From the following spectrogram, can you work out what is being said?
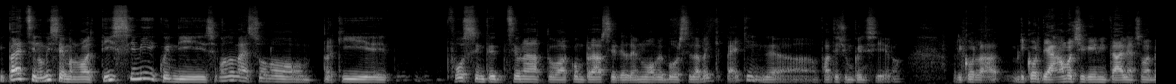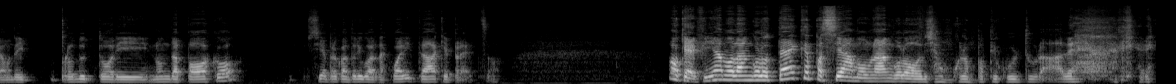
I prezzi non mi sembrano altissimi, quindi secondo me sono per chi fosse intenzionato a comprarsi delle nuove borse da backpacking, uh, fateci un pensiero ricorda, ricordiamoci che in Italia insomma, abbiamo dei produttori non da poco, sia per quanto riguarda qualità che prezzo. Ok, finiamo l'angolo tech, passiamo a un angolo, diciamo, quello un po' più culturale. okay.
